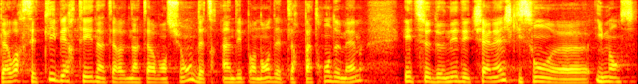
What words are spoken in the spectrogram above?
d'avoir cette liberté d'inter- d'intervention, d'être indépendant, d'être leur patron d'eux-mêmes et de se donner des challenges qui sont euh, immenses.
